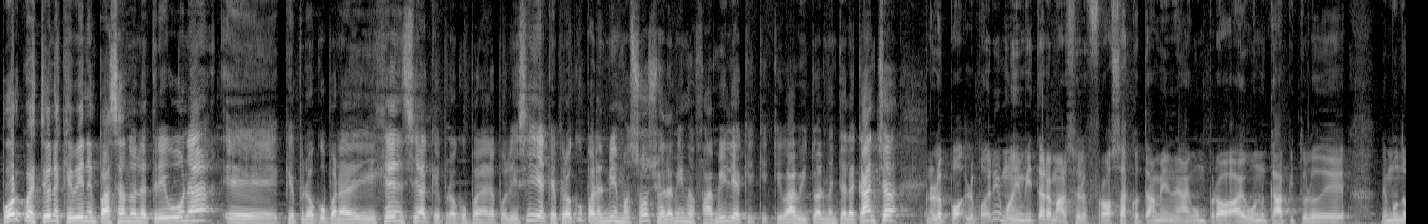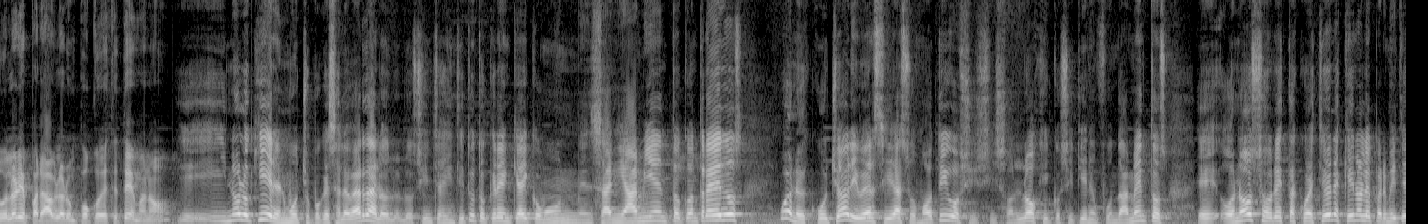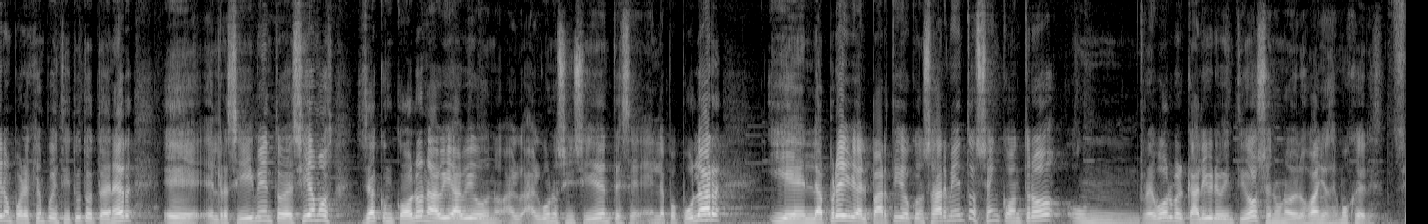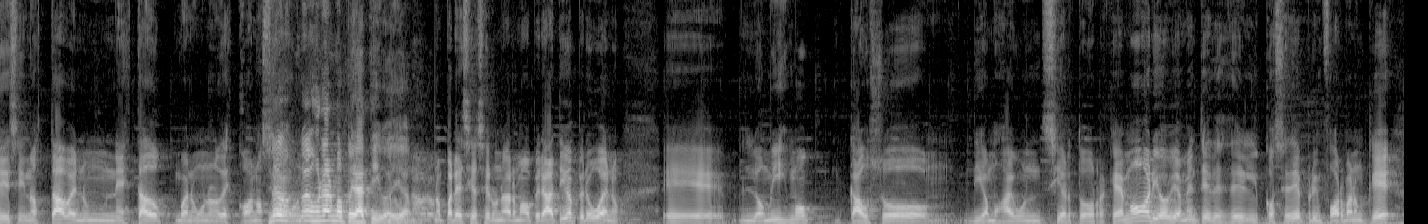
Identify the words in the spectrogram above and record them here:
por cuestiones que vienen pasando en la tribuna eh, que preocupan a la dirigencia, que preocupan a la policía, que preocupan al mismo socio, a la misma familia que, va habitualmente a la cancha. Bueno, lo, podríamos invitar a Marcelo Frosasco también en algún, algún capítulo de, Mundo Gloria para hablar un poco de este tema, ¿no? Y, no lo quieren mucho, porque esa es la verdad, los, hinchas de instituto creen que hay como un ensañamiento contra ellos. Bueno, escuchar y ver si da sus motivos, si, son lógicos, si tienen fundamentos eh, o no sobre estas cuestiones que no le permitieron, por ejemplo, Instituto tener eh, el recibimiento, decíamos, ya con Colón había habido algunos incidentes en la popular y en la previa al partido con Sarmiento se encontró un revólver calibre 22 en uno de los baños de mujeres. Sí, sí, no estaba en un estado, bueno, uno desconoce. No, no es un arma operativa, digamos. No, parecía ser un arma operativa, pero bueno, eh, lo mismo causó digamos, algún cierto regemor y obviamente desde el COSEDEPRO informaron que,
